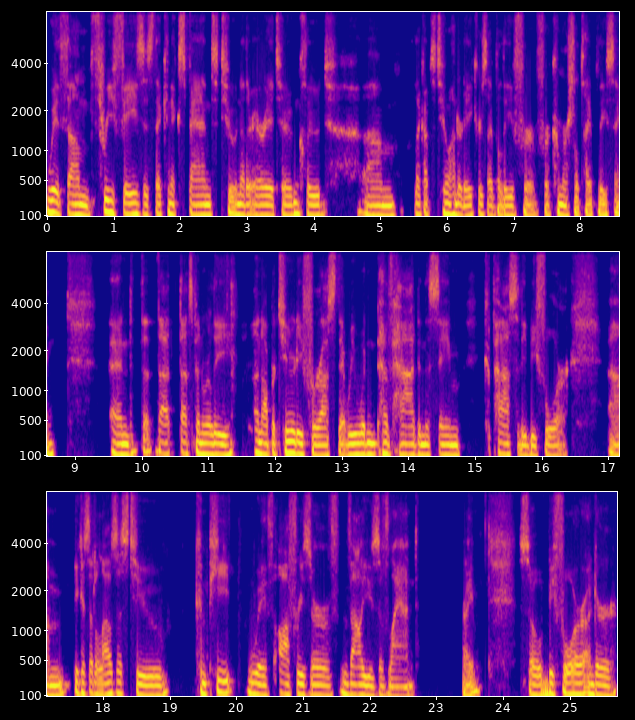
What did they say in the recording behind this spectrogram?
with um, three phases that can expand to another area to include um, like up to 200 acres, I believe, for for commercial type leasing, and that that that's been really an opportunity for us that we wouldn't have had in the same capacity before um, because it allows us to compete with off reserve values of land right? So before under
